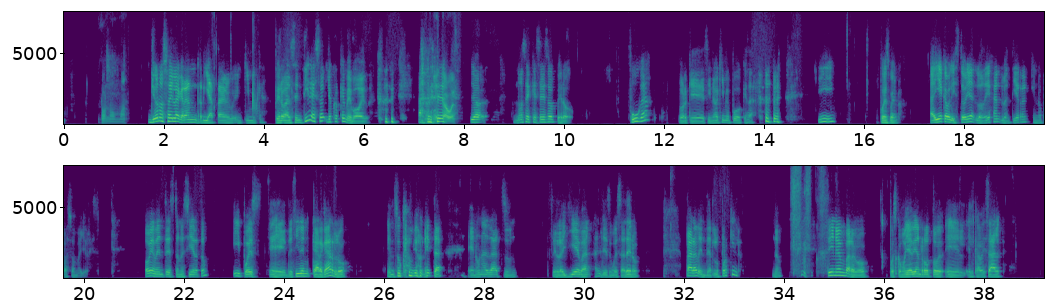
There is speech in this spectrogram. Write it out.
No, no, ma. Yo no soy la gran riata en química, pero al sentir eso, yo creo que me voy, güey. A La neta, ver, güey. yo no sé qué es eso, pero fuga, porque si no aquí me puedo quedar. Y pues bueno, ahí acaba la historia, lo dejan, lo entierran y no pasó a mayores. Obviamente esto no es cierto y pues eh, deciden cargarlo en su camioneta, en una Datsun, se lo llevan al deshuesadero para venderlo por kilo, ¿no? Sin embargo, pues como ya habían roto el, el cabezal,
